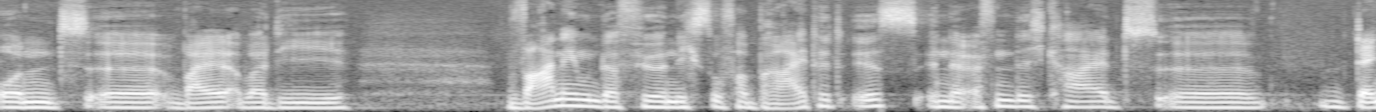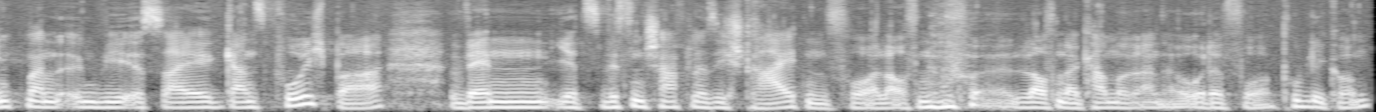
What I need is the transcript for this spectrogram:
Und äh, weil aber die Wahrnehmung dafür nicht so verbreitet ist in der Öffentlichkeit, äh, denkt man irgendwie, es sei ganz furchtbar, wenn jetzt Wissenschaftler sich streiten vor laufender, laufender Kamera ne, oder vor Publikum,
